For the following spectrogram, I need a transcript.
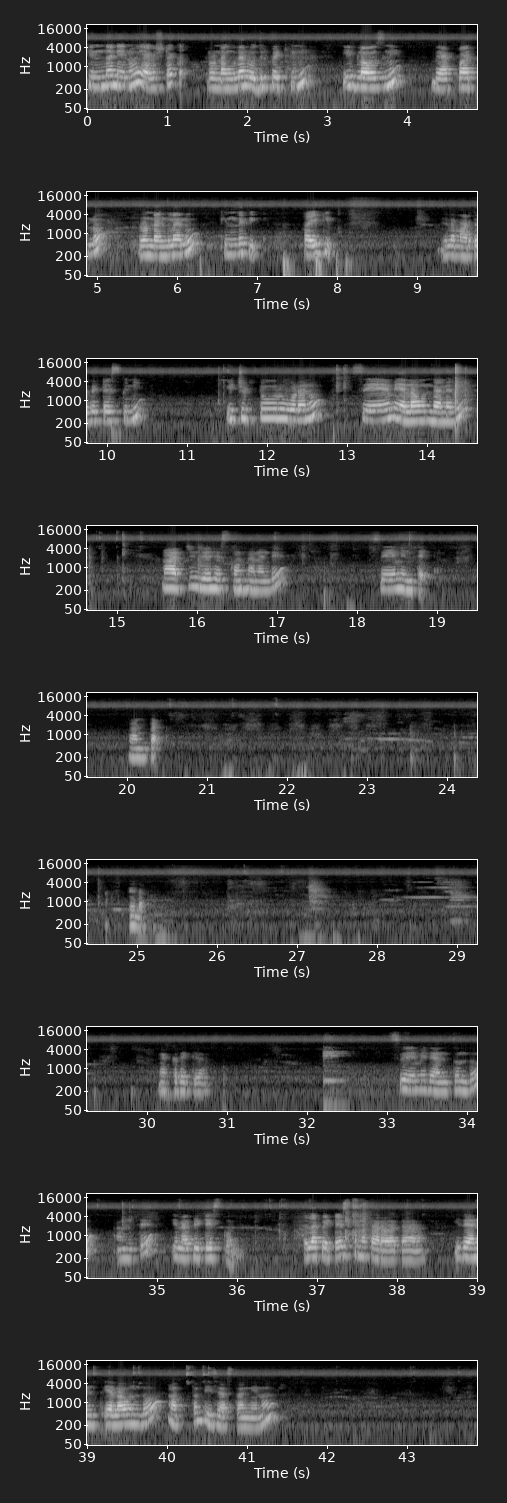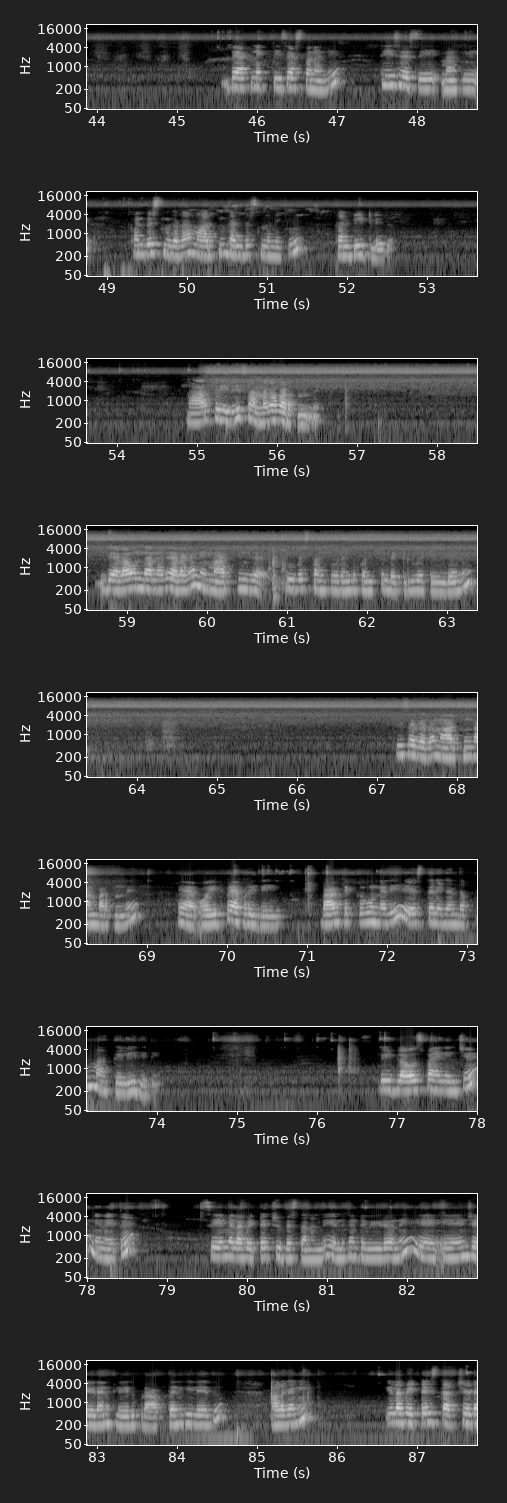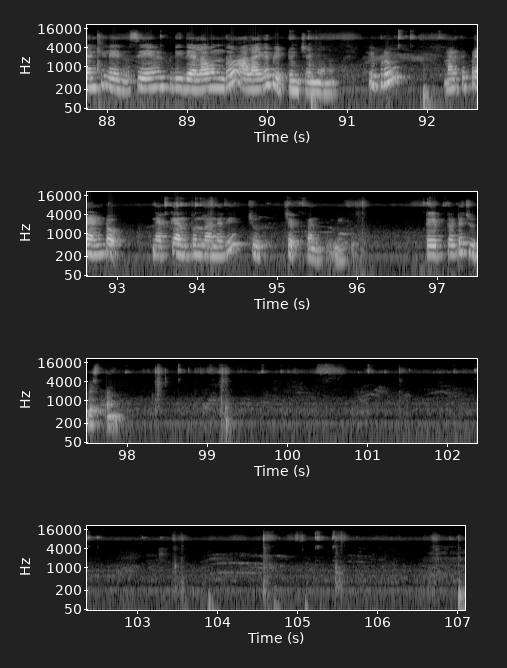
కింద నేను ఎక్స్ట్రా రెండు అంగుళాలు వదిలిపెట్టుకుని ఈ బ్లౌజ్ని బ్యాక్ పార్ట్లో రెండు అంగుళాలు కిందకి పైకి ఇలా మడత పెట్టేసుకుని ఈ చుట్టూరు కూడాను సేమ్ ఎలా ఉందనేది మార్జిన్ చేసేసుకుంటున్నానండి. సేమ్ ఇంతే. అంతా. ఇలా. నెక్క దగ్గర. సేమ్ ఇది ఎంత ఉందో అంతే ఇలా పెట్టేసుకోండి. ఇలా పెట్టేసుకున్న తర్వాత ఇది ఎంత ఎలా ఉందో మొత్తం తీసేస్తాను నేను. బ్యాక్ నెక్ తీసేస్తానండి. తీసేసి మనకి కనిపిస్తుంది కదా మార్కింగ్ కనిపిస్తుంది మీకు కనిపించట్లేదు. మార్కర్ ఇది సన్నగా పడుతుంది. ఇది ఎలా ఉంది అన్నది నేను మార్కింగ్ చూపిస్తాను చూడండి కొంచెం దగ్గరికి పెట్టి వీడియోని. చూసారు కదా మార్కింగ్ కనపడుతుంది. వైట్ పేపర్ ఇది. బాగా తిక్కగా ఉన్నది వేస్తేనే కానీ తప్ప మనకు తెలియదు ఇది. ఈ బ్లౌజ్ పైనుంచే నేనైతే సేమ్ ఇలా పెట్టేది చూపిస్తానండి. ఎందుకంటే వీడియోని ఏ- ఏం చేయడానికి లేదు. ఇప్పుడు ఆపుతానికి లేదు. అలాగని ఇలా పెట్టేసి కట్ చేయడానికి లేదు. సేమ్ ఇప్పుడు ఇది ఎలా ఉందో అలాగే పెట్టుంచాను నేను. ఇప్పుడు మనకి ఫ్రంట్ నెక్ ఎంత ఉందో అనేది చూ చెప్తాను మీకు. టేప్ తోటే చూపిస్తాను.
